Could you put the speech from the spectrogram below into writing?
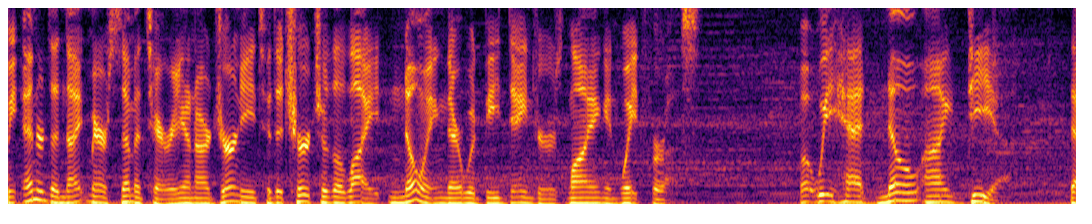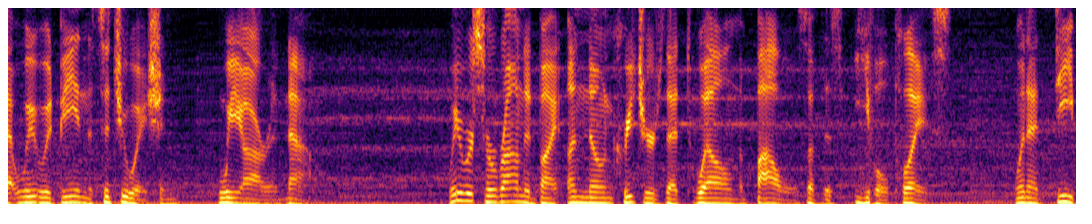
We entered the Nightmare Cemetery on our journey to the Church of the Light, knowing there would be dangers lying in wait for us. But we had no idea that we would be in the situation we are in now. We were surrounded by unknown creatures that dwell in the bowels of this evil place, when a deep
